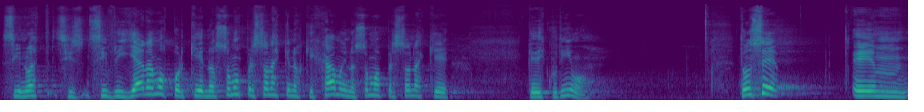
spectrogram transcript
Si, brilláramos porque no somos personas que nos quejamos y no somos personas que, discutimos. Entonces, em,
